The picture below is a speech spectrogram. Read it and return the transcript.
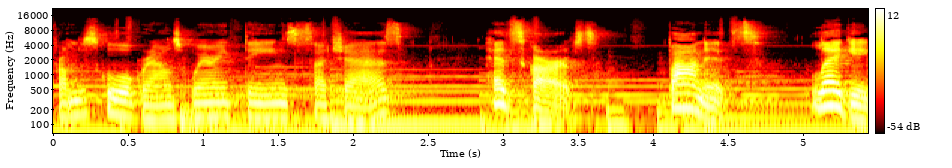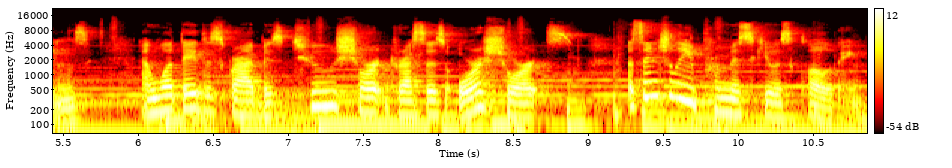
from the school grounds wearing things such as headscarves, bonnets, leggings, and what they describe as too short dresses or shorts, essentially promiscuous clothing.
